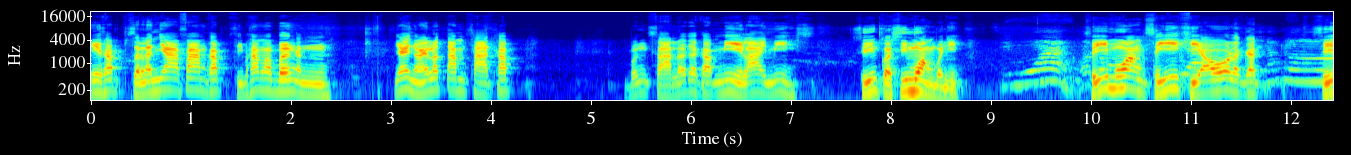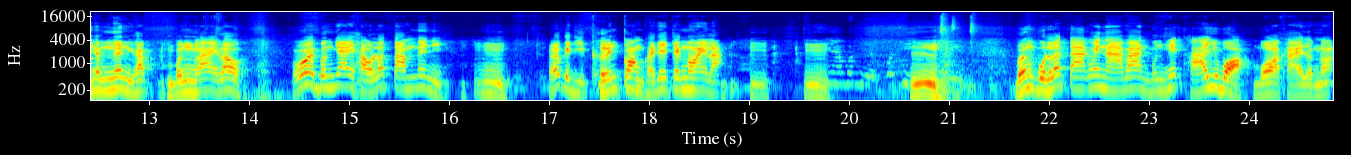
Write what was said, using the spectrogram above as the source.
นี่ครับสรัญญาฟาร์มครับสีพามาเบิ้งกันย่ายหน่อยเราตำศาสตร์ครับ เบิ้งศาสตร์แล้วนะครับ มีลายมี สีกว่าสีม่วงบ่นี่สีม่วงสีม่วงสีเขียวแล้วก็สีน้ำเงินครับ เบิ้งลายเราโอ้ยเบิ้งย่ายเถ่าแล้วตำได้นี่ อืมแล้วก็หยิกเขินกล้องเขาได้จังน้อยละอืมอืมเนี่ยบ่ถือบ่ถือืมเบิ้งบุญแล้วตากไว้หน้าบ้านบุญเฮ็ดขายอยู่บ่บ่ขายดอกเนาะ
